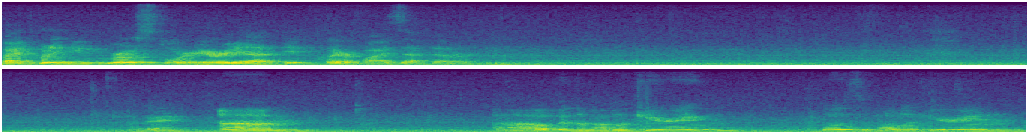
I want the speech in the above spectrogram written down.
by putting in gross floor area, it clarifies that better. Okay, um, uh, open the public hearing, close the public hearing.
